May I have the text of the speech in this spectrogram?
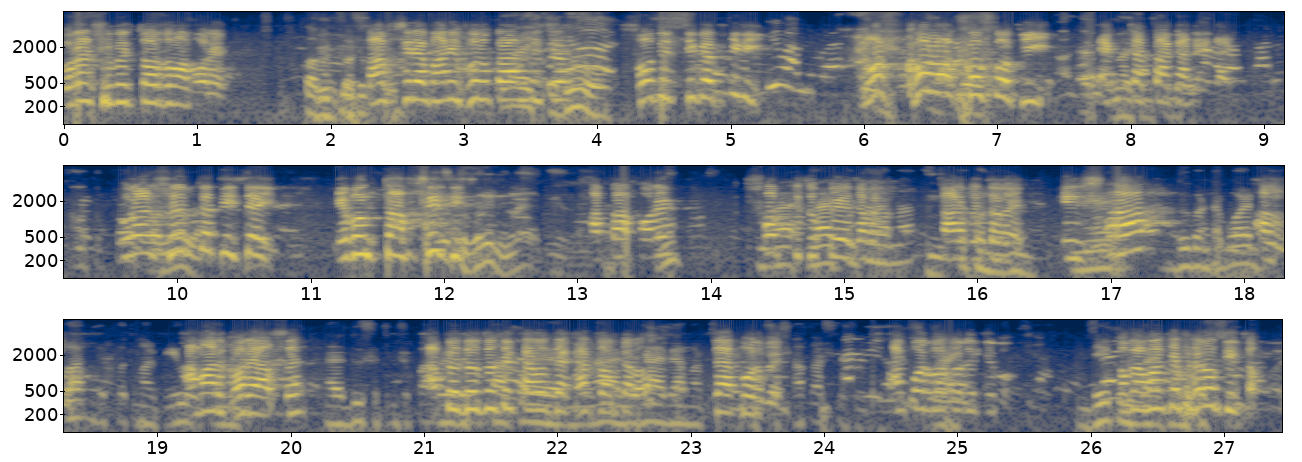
কোরআন শরীফের তর্জমা পড়েন। তাফসিরে মারি কোরআন দিতে সৌদির থেকে ফিরি লক্ষ লক্ষ কপি একটা টাকা নাই। কোরআন শরীফ তো দিছেই এবং তাফসির দিছে। আপনারা সবকিছু পেয়ে যাবেন। তার ভিতরে ইনশা দুই ঘণ্টা পরে আল্লাহ। দেখবা, দেখো তোমার view আমার ঘরে আছে। আপনি যদি কারও দেখার দরকার যা পড়বেন। আমি পরবর্তী দিব। তবে আমাকে ফেরত দিতে হবে।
